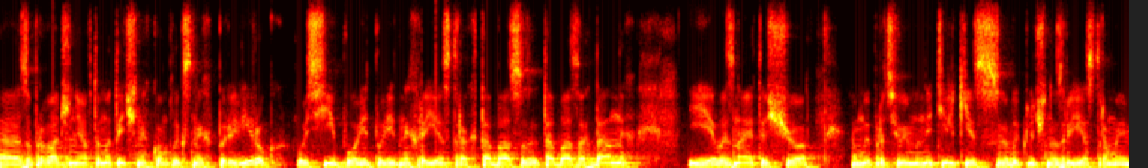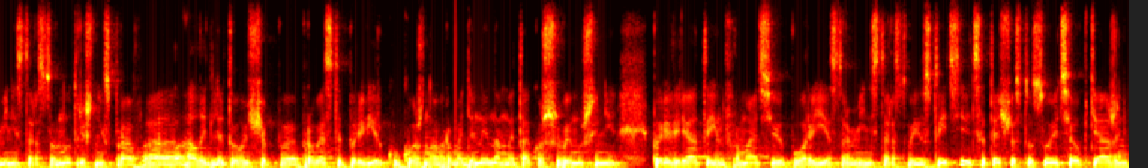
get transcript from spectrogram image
е, запровадження автоматичних комплексних перевірок осіб по відповідних реєстрах та баз та базах даних. І ви знаєте, що ми працюємо не тільки з виключно з реєстрами Міністерства внутрішніх справ, але для того, щоб е, провести перевірку кожного громадянина, ми також вимушені перевіряти інформацію по реєстрам Міністерства юстиції. Це те, що стосується обтяжень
